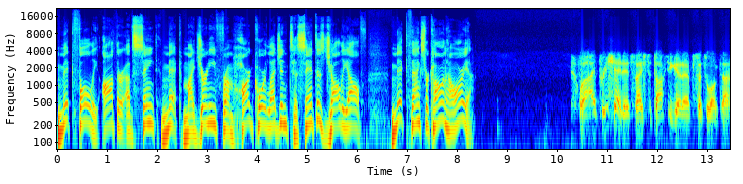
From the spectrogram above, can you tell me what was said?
Mick Foley, author of Saint Mick: My Journey from Hardcore Legend to Santa's Jolly Elf. Mick, thanks for calling. How are you? Well, I appreciate it. It's nice to talk to you again after such a long time.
